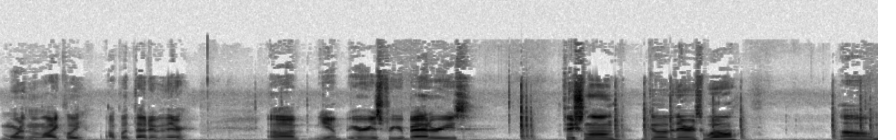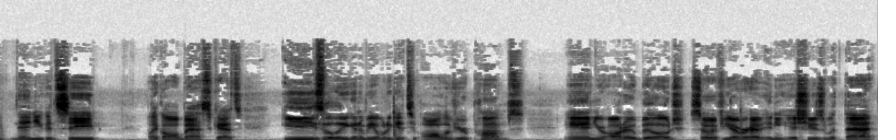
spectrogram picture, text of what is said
More than likely, I'll put that over there. Uh, you know, areas for your batteries. Fish lung go over there as well. Um, then you can see, like all Bass Cats, easily going to be able to get to all of your pumps and your auto bilge. So if you ever have any issues with that,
